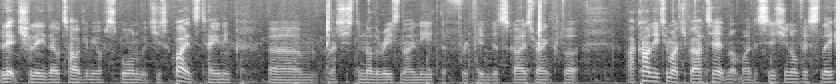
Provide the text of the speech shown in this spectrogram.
Literally, they'll target me off spawn, which is quite entertaining. Um, that's just another reason I need the freaking disguise rank, but I can't do too much about it, not my decision obviously.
